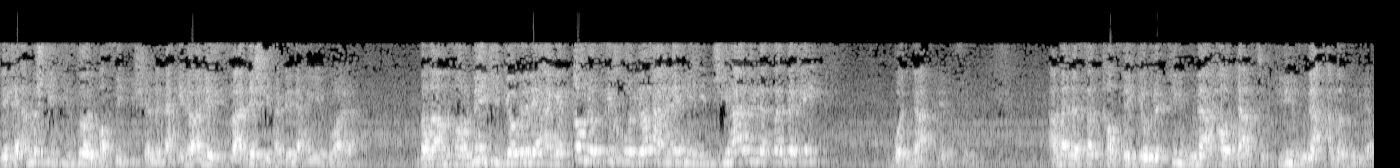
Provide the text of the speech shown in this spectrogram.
لێکە ئەمە شتێکی زۆر بەڵفیکیشە لە ناحیلوانێ ئیفادەشی هەبێ لە هەیە بوارە بەڵام ڕبێکی گەورە لێ ئەگەر ئەو لەفری خۆدەڕا نەهێنی جیهادی لەسەر دەکەی بۆ ناپێزێ ئەمە لەسەر قەڵدەی گەورەترین گونا هاوتا بچکترین گونا ئەمە گونا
